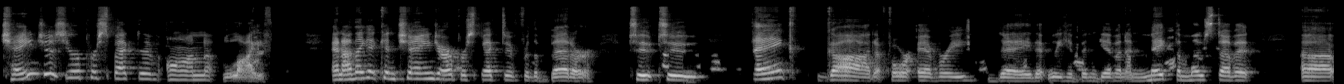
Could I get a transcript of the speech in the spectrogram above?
changes your perspective on life. And I think it can change our perspective for the better to to thank God for every day that we have been given and make the most of it. Uh,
